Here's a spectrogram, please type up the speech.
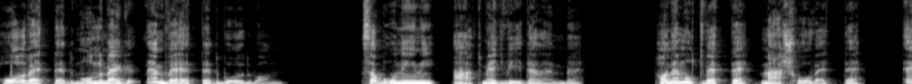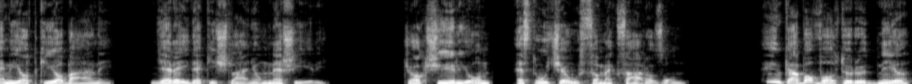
Hol vetted, mondd meg, nem vehetted boltban. Szabó néni átmegy védelembe. Ha nem ott vette, máshol vette. Emiatt kiabálni. Gyere ide, kislányom, ne sírj. Csak sírjon, ezt úgyse ússza meg szárazon. Inkább avval törődnél,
